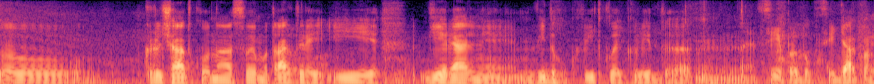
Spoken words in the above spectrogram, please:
о, крильчатку на своєму тракторі, і є реальний відгук, відклик від е, цієї продукції. Дякую.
